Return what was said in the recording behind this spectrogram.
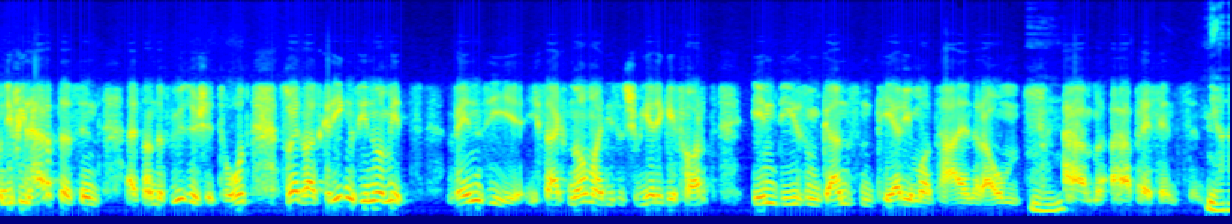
und die viel härter sind als dann der physische Tod. So etwas kriegen Sie nur mit wenn Sie, ich sage es nochmal, dieses schwierige Wort, in diesem ganzen perimortalen Raum mhm. ähm, äh, präsent sind. Ja.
